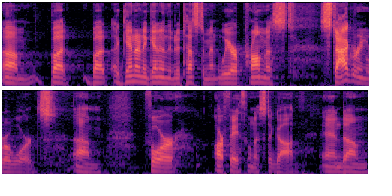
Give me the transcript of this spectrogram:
Um, but, but again and again in the New Testament, we are promised staggering rewards um, for our faithfulness to God. And, um,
